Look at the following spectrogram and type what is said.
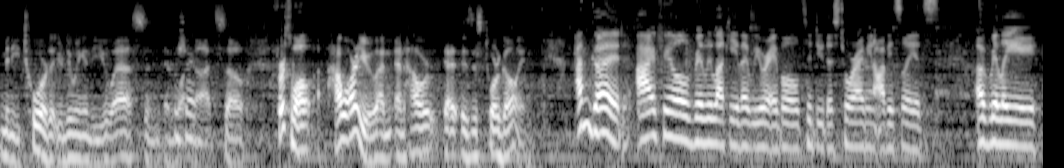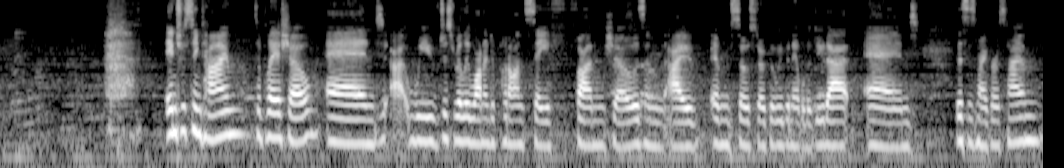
mini tour that you're doing in the US and, and For sure. whatnot. So, first of all, how are you and, and how is this tour going? I'm good. I feel really lucky that we were able to do this tour. I mean, obviously, it's a really interesting time to play a show, and uh, we just really wanted to put on safe, fun shows, and I am so stoked that we've been able to do that. And this is my first time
